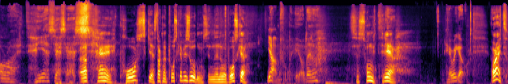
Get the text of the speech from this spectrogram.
All right. Yes, yes, yes. OK. Påske. Start med påskeepisoden, siden det nå er påske. Ja, vi får gjøre det, da. Sesong tre. Here we go. All right.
